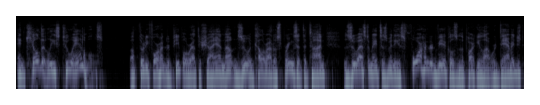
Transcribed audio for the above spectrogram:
and killed at least two animals. About 3,400 people were at the Cheyenne Mountain Zoo in Colorado Springs at the time. The zoo estimates as many as 400 vehicles in the parking lot were damaged.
